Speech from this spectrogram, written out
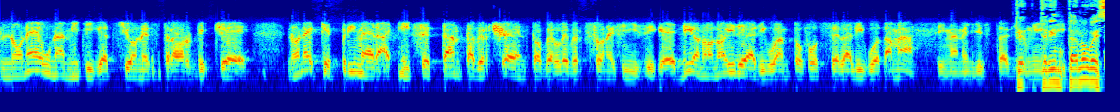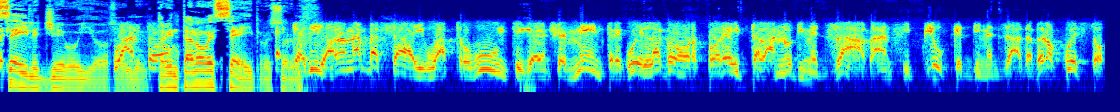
non è una mitigazione straordinaria, cioè, non è che prima era il 70% per le persone fisiche, io non ho idea di quanto fosse l'aliquota massima negli Stati T- Uniti. 39,6 leggevo io, 39,6 professore. Eh, capito, hanno abbassato i 4 punti, cioè, mentre quella corporate l'hanno dimezzata, anzi più che dimezzata, però questo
